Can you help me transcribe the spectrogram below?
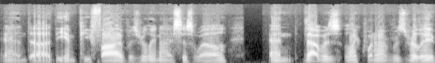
and uh, the MP5 was really nice as well. And that was like when I was really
